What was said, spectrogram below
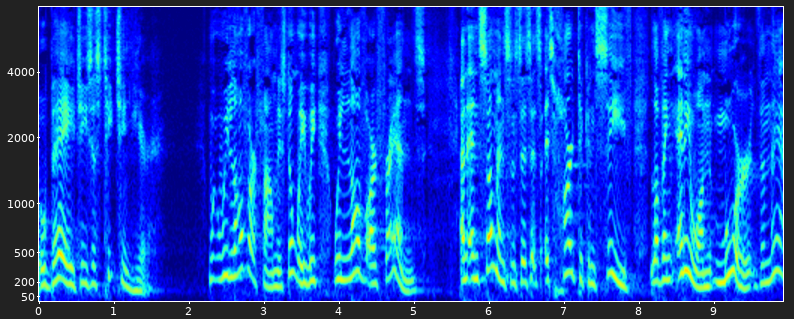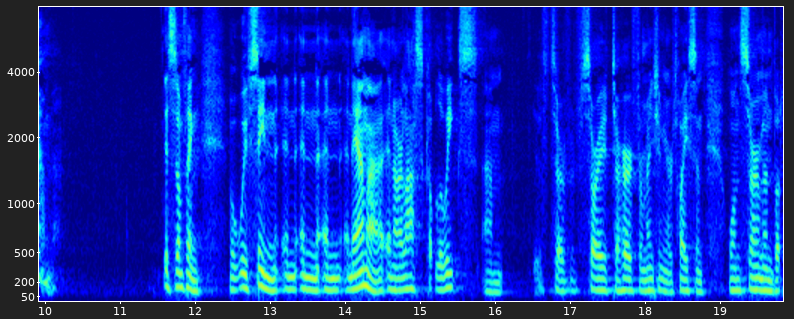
obey Jesus' teaching here. We, we love our families, don't we? we? We love our friends. And in some instances, it's, it's hard to conceive loving anyone more than them. It's something we've seen in, in, in, in Emma in our last couple of weeks. Um, sorry to her for mentioning her twice in one sermon, but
